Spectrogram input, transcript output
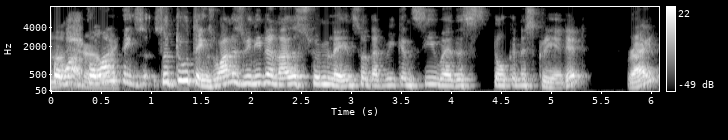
For, one, sure, for one thing, so two things. One is we need another swim lane so that we can see where this token is created, right?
